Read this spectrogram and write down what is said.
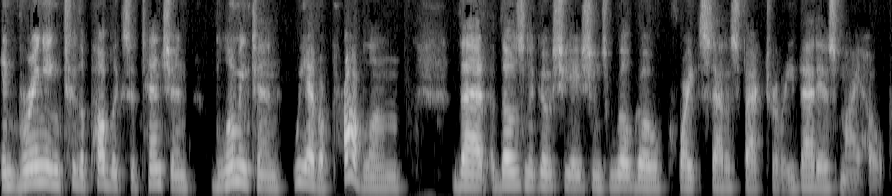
in bringing to the public's attention, Bloomington, we have a problem, that those negotiations will go quite satisfactorily. That is my hope.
